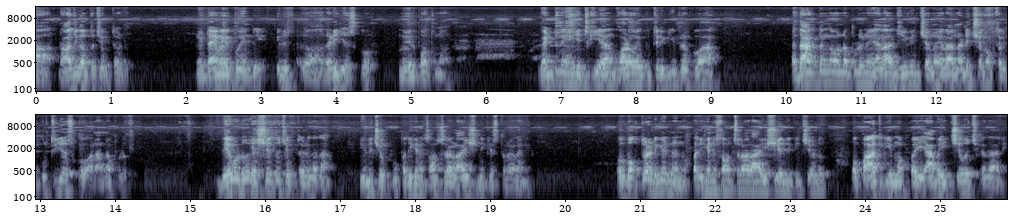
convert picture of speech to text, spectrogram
ఆ రాజుగారితో చెప్తాడు నీ టైం అయిపోయింది ఇల్లు రెడీ చేసుకో నువ్వు వెళ్ళిపోతున్నావు. వెంటనే హిజ్కియా గోడ వైపు తిరిగి ప్రభువా యథార్థంగా ఉన్నప్పుడు నేను ఎలా జీవించానో ఎలా నడిచానో ఒకసారి గుర్తు చేసుకో అని అన్నప్పుడు దేవుడు యశ్యతో చెప్తాడు కదా ఇల్లు చెప్పు పదిహేను సంవత్సరాల ఆయుష్ నీకు ఇస్తున్నానని. ఓ భక్తుడు అడిగాడు నన్ను పదిహేను సంవత్సరాల ఆయుష్ ఎందుకు ఇచ్చాడు? ఓ పాతికి ముప్పై యాభై ఇచ్చేవచ్చు కదా అని.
